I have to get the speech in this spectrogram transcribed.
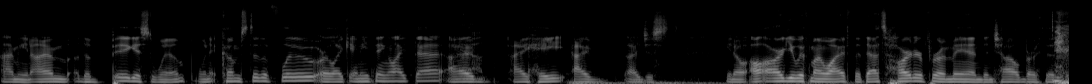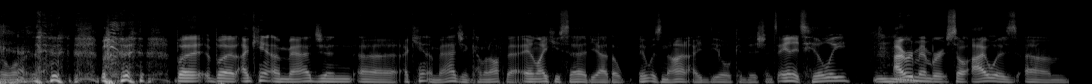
I mean, I'm the biggest wimp when it comes to the flu or like anything like that. I, I hate, I, I just, you know, I'll argue with my wife that that's harder for a man than childbirth is for a woman. but, but I can't imagine, uh, I can't imagine coming off that. And like you said, yeah, the, it was not ideal conditions and it's hilly. I Mhm. remember. So I was, um,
